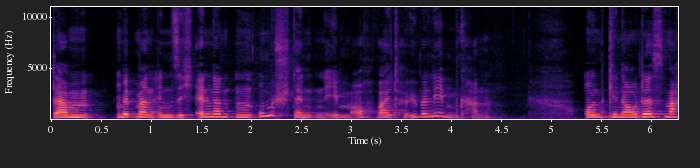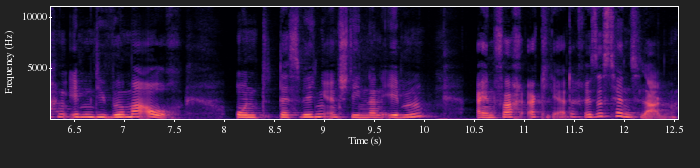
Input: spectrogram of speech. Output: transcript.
damit man in sich ändernden Umständen eben auch weiter überleben kann. Und genau das machen eben die Würmer auch. Und deswegen entstehen dann eben einfach erklärte Resistenzlagen.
